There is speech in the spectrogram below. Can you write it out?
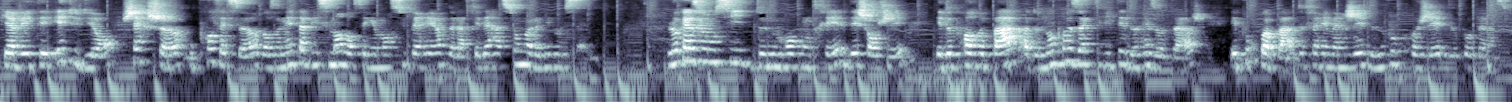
qui avez été étudiants, chercheurs ou professeurs dans un établissement d'enseignement supérieur de la Fédération Wallonie-Bruxelles. L'occasion aussi de nous rencontrer, d'échanger et de prendre part à de nombreuses activités de réseautage et pourquoi pas de faire émerger de nouveaux projets de coopération.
